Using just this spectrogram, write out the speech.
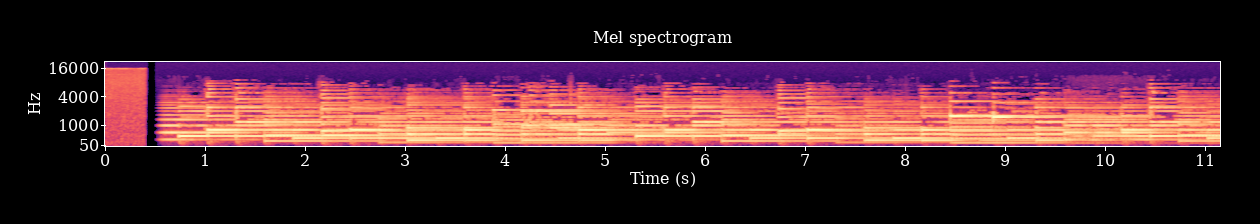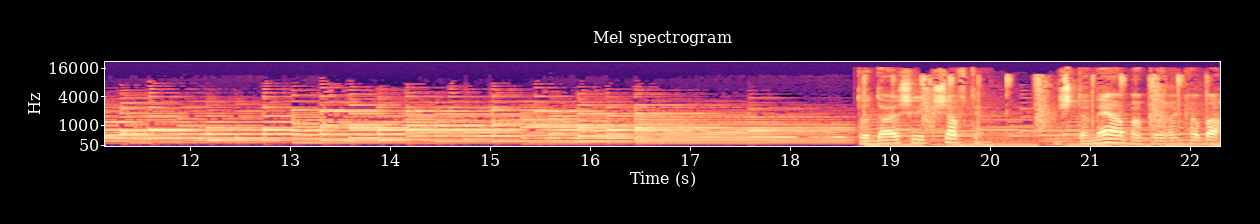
תודה שהקשבתם. נשתמע בפרק הבא.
